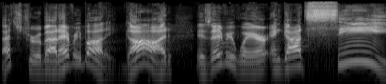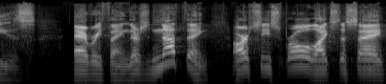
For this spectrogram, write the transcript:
That's true about everybody. God is everywhere and God sees everything. There's nothing. R.C. Sproul likes to say,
